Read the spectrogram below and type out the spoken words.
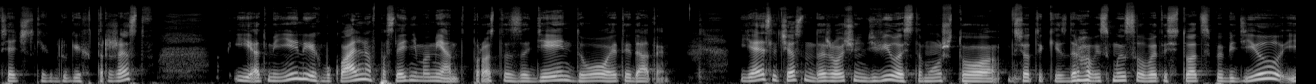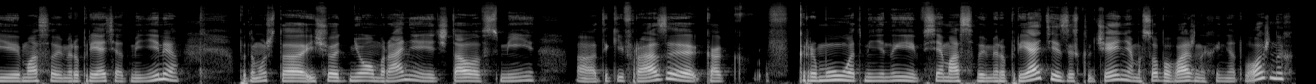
всяческих других торжеств. И отменили их буквально в последний момент, просто за день до этой даты. Я, если честно, даже очень удивилась тому, что все-таки здравый смысл в этой ситуации победил, и массовые мероприятия отменили, потому что еще днем ранее я читала в СМИ а, такие фразы, как в Крыму отменены все массовые мероприятия, за исключением особо важных и неотложных.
